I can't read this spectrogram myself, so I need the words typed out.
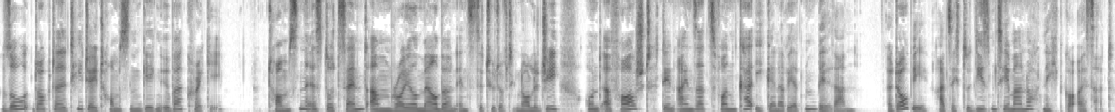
so Dr. T.J. Thompson gegenüber Cricky. Thompson ist Dozent am Royal Melbourne Institute of Technology und erforscht den Einsatz von KI-generierten Bildern. Adobe hat sich zu diesem Thema noch nicht geäußert.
